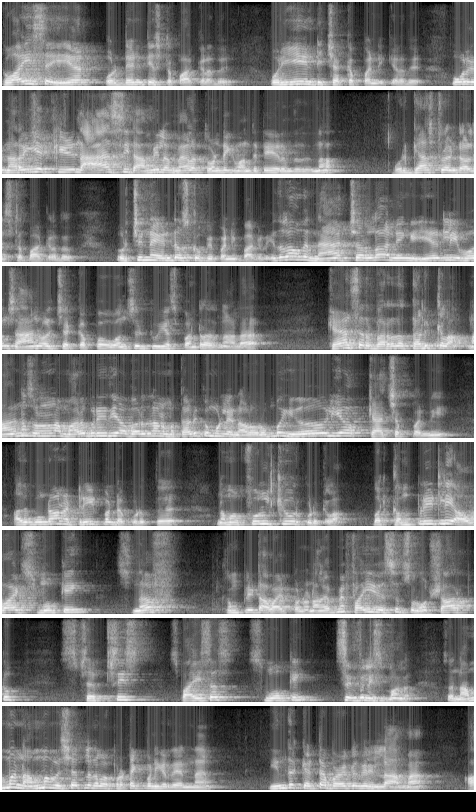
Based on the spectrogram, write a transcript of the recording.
ட்வைஸ் எ இயர் ஒரு டென்டிஸ்ட்டை பார்க்குறது ஒரு இஎன்டி செக்கப் பண்ணிக்கிறது. உங்களுக்கு நிறைய கீழே ஆசிட் அமிலம் மேலே தொண்டைக்கு வந்துகிட்டே இருந்ததுன்னா ஒரு கேஸ்ட்ரோஎன்டாலஜிஸ்ட்டை பார்க்குறது ஒரு சின்ன எண்டோஸ்கோப்பி பண்ணி பார்க்குறது இதெல்லாம் வந்து நேச்சுரலாக நீங்கள் இயர்லி ஒன்ஸ் ஆனுவல் செக்கப்போ ஒன்ஸ் இன் டூ இயர்ஸ் பண்ணுறதுனால கேன்சர் வர்றதை தடுக்கலாம். நான் என்ன சொல்லணும்னா மரபு ரீதியாக வருதுன்னா நம்ம தடுக்க முடியலனாலும் ரொம்ப ஏர்லியாக கேட்சப் பண்ணி அதுக்கு உண்டான ட்ரீட்மெண்ட்டை கொடுத்து நம்ம ஃபுல் க்யூர் கொடுக்கலாம். But completely avoid smoking snuff கம்ப்ளீட்டாக அவாய்ட் பண்ணோம் நாங்கள் எப்பவுமே ஃபைவ் எஸ்ன்னு சொல்லுவோம். Sharp tooth sepsis spices smoking சிஃபிலிஸ்மாங்க so நம்ம நம்ம விஷயத்தில் நம்ம ப்ரொடெக்ட் பண்ணிக்கிறது என்ன? இந்த கெட்ட பழக்கங்கள் இல்லாமல்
